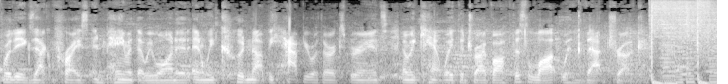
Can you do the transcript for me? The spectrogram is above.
for the exact price and payment that we wanted, and we could not be happier with our experience, and we can't wait to drive off this lot with that truck.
